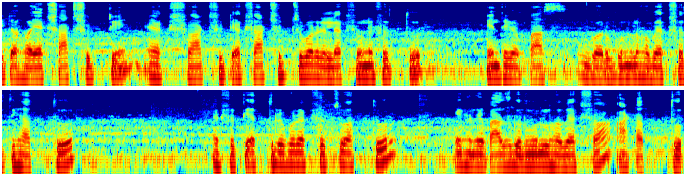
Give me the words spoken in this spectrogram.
এটা হয় একশো আটষট্টি। একশো আটষট্টি, একশো আটষট্টির পরে হলো একশো উনসত্তর। এন থেকে পাঁচ ঘর গুনলে হবে একশো তিয়াত্তর একশো তিয়াত্তরের পর একশো চুয়াত্তর। এখান থেকে পাঁচ ঘর গুনলে হবে একশো আটাত্তর।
